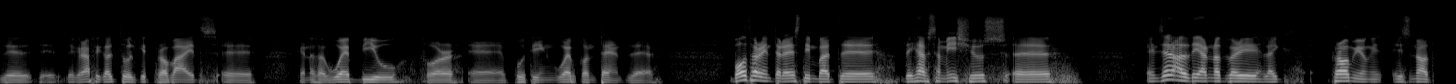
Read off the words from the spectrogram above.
the, the, the, graphical toolkit, provides kind of a web view for uh, putting web content there. Both are interesting, but uh, they have some issues. Uh, in general, they are not very like Chromium is not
